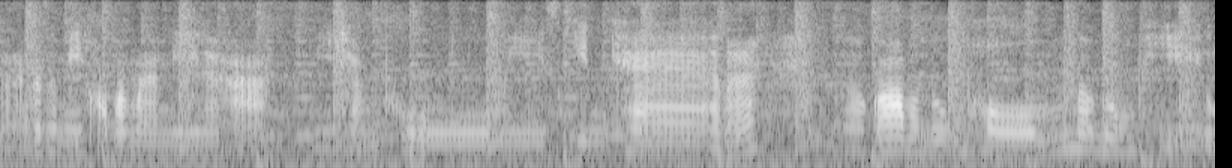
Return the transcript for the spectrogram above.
อ่าก็จะมีของประมาณนี้นะคะ มีแชมพู มีสกินแคร์นะ แล้วก็บำรุงผมบำรุงผิว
